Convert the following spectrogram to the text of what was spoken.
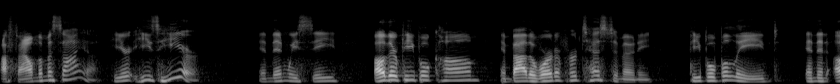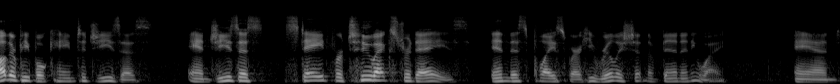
"I found the Messiah. Here, he's here." And then we see other people come, and by the word of her testimony, people believed, and then other people came to Jesus, and Jesus stayed for two extra days in this place where he really shouldn't have been anyway. And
